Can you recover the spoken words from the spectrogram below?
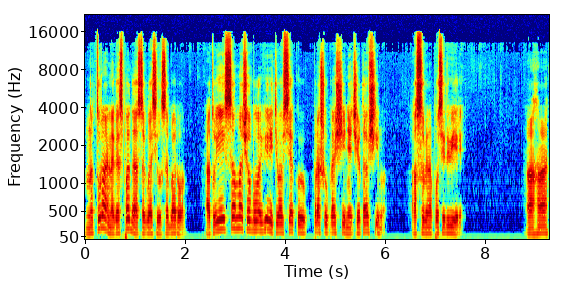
«Натурально, господа», — согласился барон. «А то я и сам начал было верить во всякую, прошу прощения, чертовщину. Особенно после двери». «Ага»,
